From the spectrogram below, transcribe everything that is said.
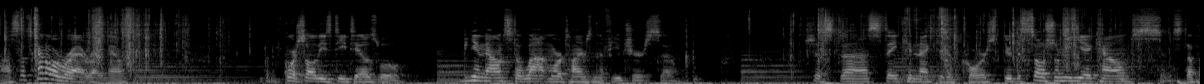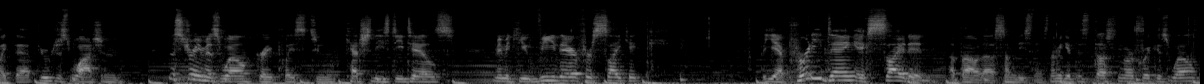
Uh, so that's kind of where we're at right now. But of course, all these details will be announced a lot more times in the future, so just uh, stay connected, of course, through the social media accounts and stuff like that, through just watching the stream as well. Great place to catch these details. Mimikyu V there for Psychic. But yeah, pretty dang excited about uh, some of these things. Let me get this Dustin real quick as well.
